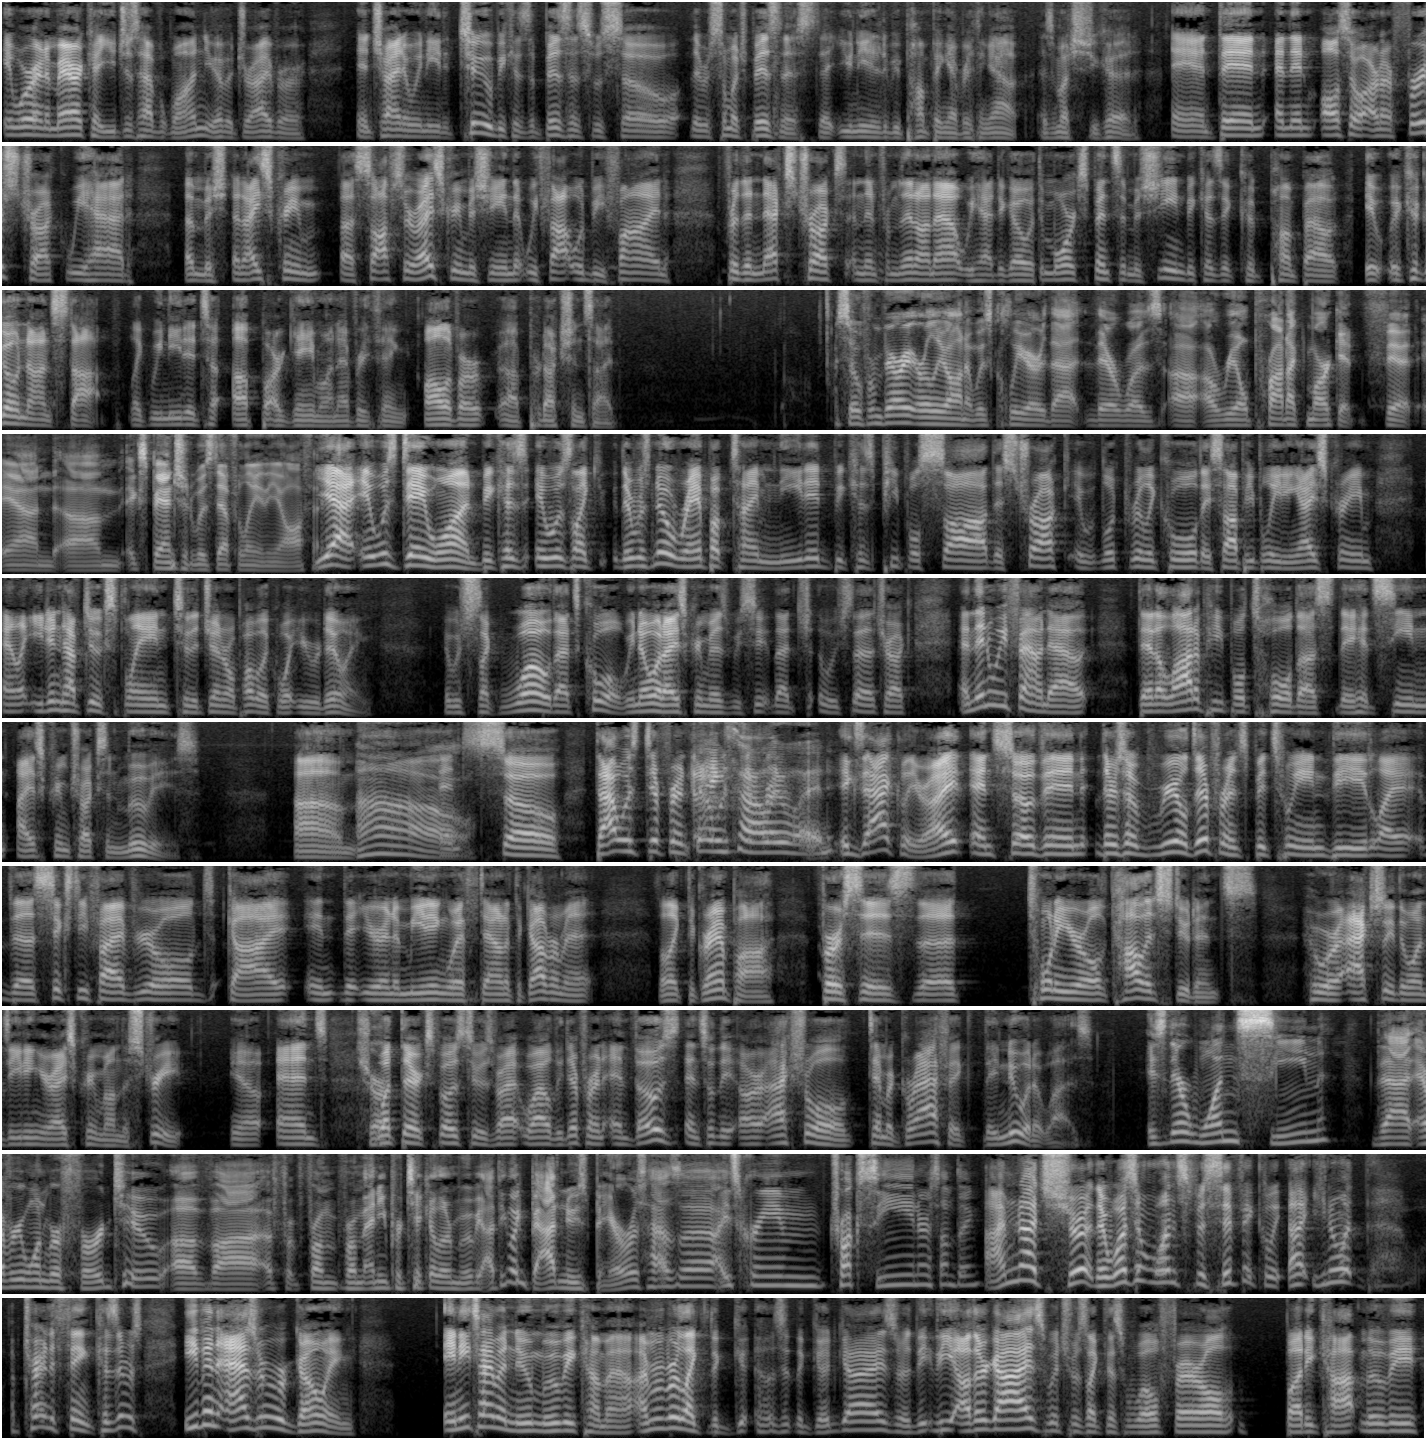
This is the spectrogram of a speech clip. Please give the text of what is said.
It, we're in america you just have one you have a driver. In china we needed two because the business was so there was so much business that you needed to be pumping everything out as much as you could. And then and then also on our first truck we had a mach- an ice cream, a soft serve ice cream machine that we thought would be fine for the next trucks. And then from then on out, we had to go with a more expensive machine because it could pump out, it, it could go nonstop. Like we needed to up our game on everything, all of our uh, production side. So from very early on, it was clear that there was a real product market fit, and um, expansion was definitely in the offing. Yeah, it was day one because it was like there was no ramp up time needed because people saw this truck. It looked really cool. They saw people eating ice cream, and like you didn't have to explain to the general public what you were doing. It was just like, whoa, that's cool. We know what ice cream is. We see that we see that truck, and then we found out that a lot of people told us they had seen ice cream trucks in movies. Um, Oh. and so that was different. Thanks, Hollywood. Exactly right, and so then there's a real difference between the like the 65 year old guy in that you're in a meeting with down at the government, like the grandpa, versus the 20 year old college students who are actually the ones eating your ice cream on the street. You know, and Sure. what they're exposed to is wildly different. And those, and so the our actual demographic, they knew what it was. Is there one scene that everyone referred to of uh, f- from from any particular movie? I think like Bad News Bears has a ice cream truck scene or something. I'm not sure. There wasn't one specifically. Uh, you know what? I'm trying to think because there was even as we were going. Anytime a new movie come out, I remember like the was it the Good Guys or the the Other Guys, which was like this Will Ferrell buddy cop movie,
